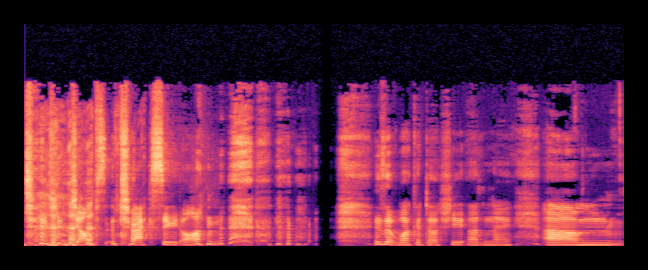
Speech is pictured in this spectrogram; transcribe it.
jumps tracksuit on. is it Wakatoshi? I don't know. Um,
